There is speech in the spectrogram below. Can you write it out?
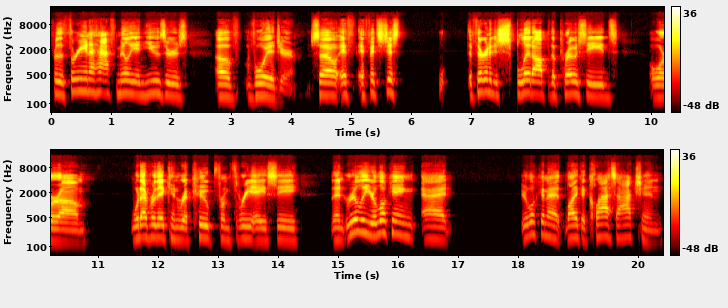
for the three and a half million users of Voyager. So if if it's just if they're gonna just split up the proceeds or um, whatever they can recoup from 3AC, then really you're looking at you're looking at like a class action.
